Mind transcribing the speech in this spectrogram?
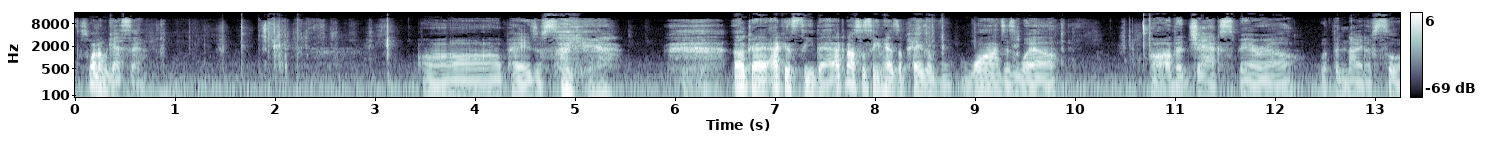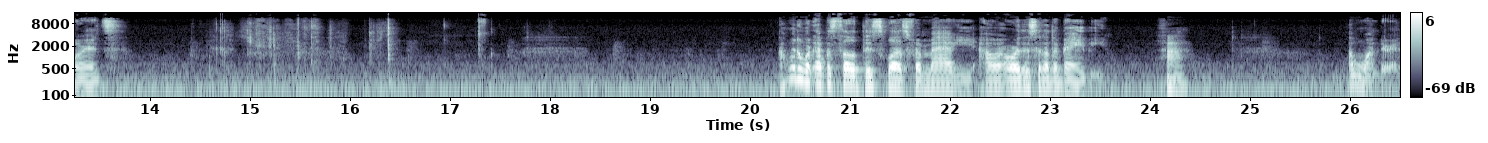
That's what I'm guessing. Aw, page of, so yeah. Okay, I can see that. I can also see him has a page of wands as well. Oh, the Jack Sparrow with the Knight of Swords. I wonder what episode this was for Maggie, or, or this another baby. Hmm. I'm wondering.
